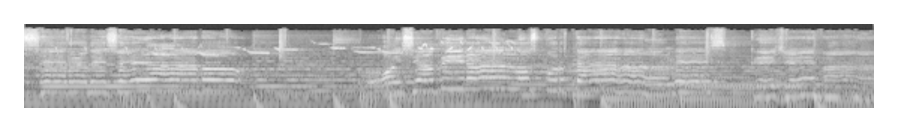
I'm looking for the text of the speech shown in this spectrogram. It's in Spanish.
Ser deseado, hoy se abrirán los portales que llevan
